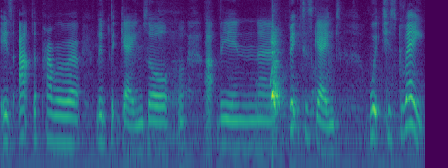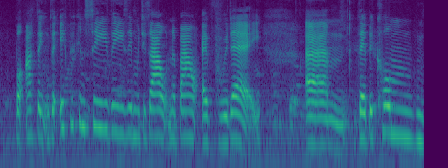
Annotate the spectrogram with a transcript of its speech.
is at the Paralympic Games or at the Invictus uh, Games, which is great. But I think that if we can see these images out and about every day, um, they become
